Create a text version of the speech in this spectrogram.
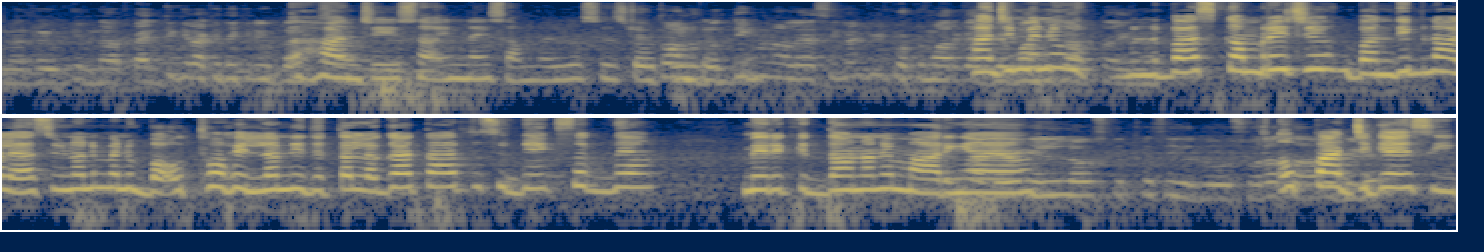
ਮਤਲਬ ਕਿੰਨਾ 35 ਕੁ ਲੱਖ ਦੇ ਕਰੀਬ ਦਾ ਹਾਂਜੀ ਸ- ਇੰਨਾ ਹੀ ਸਮਝ ਲਓ ਸਿਸਟਰ ਤੁਹਾਨੂੰ ਬੰਦੀ ਬਣਾ ਲਿਆ ਸੀਗਾ ਕਿ ਕੁੱਟਮਾਰ ਕਰਕੇ ਹਾਂਜੀ ਬੰਦ ਮੈਨੂੰ? ਬਸ ਕਮਰੇ 'ਚ ਬੰਦੀ ਬਣਾ ਲਿਆ ਸੀ। ਉਹਨਾਂ ਨੇ ਮੈਨੂੰ ਬ- ਉੱਥੋਂ ਹਿੱਲਣ ਨਹੀਂ ਦਿੱਤਾ। ਲਗਾਤਾਰ ਤੁਸੀਂ ਦੇਖ ਸਕਦੇ ਆ। ਮੇਰੇ ਕਿੱਦਾਂ ਉਹਨਾਂ ਨੇ ਮਾਰੀਆਂ ਆ? ਇਨ ਲਾਸ ਕਿੱਥੇ ਸੀ ਉਦੋਂ? ਸੋਹਰਾ ਉਹ ਭੱਜ ਗਏ ਸੀ।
